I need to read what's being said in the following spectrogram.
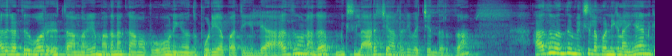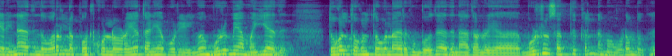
அதுக்கடுத்து ஓரிரு தாமரையும் மதனக்காம பூவும் நீங்கள் வந்து பொடியாக பார்த்தீங்க இல்லையா? அதுவும் நாங்கள் மிக்சியில் அரைச்சி ஆல்ரெடி வச்சுருந்தது தான் அது வந்து மிக்சியில் பண்ணிக்கலாம். ஏன்னு கேட்டிங்கன்னா அது இந்த உரலில் பொருட்களோடையோ தனியாக போட்டு அடிக்கும்போது முழுமையாக மையாது. துகள் துகள் துகளாக இருக்கும்போது அது நான் முழு சத்துக்கள் நம்ம உடம்புக்கு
